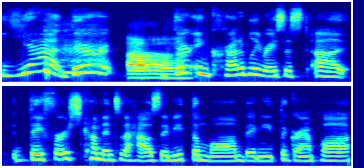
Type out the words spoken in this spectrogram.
yeah they're Uh, they're incredibly racist uh they first come into the house they meet the mom they meet the grandpa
